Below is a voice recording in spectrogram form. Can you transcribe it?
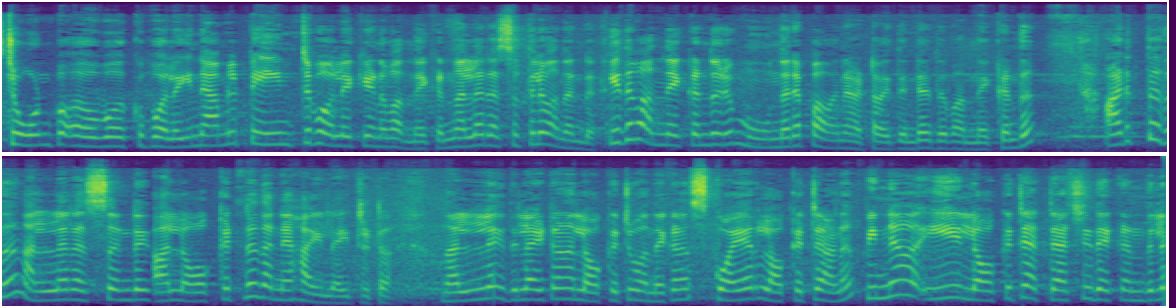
സ്റ്റോൺ വർക്ക് പോലെ ഈ നാമിൽ പെയിന്റ് പോലെയൊക്കെയാണ് വന്നേക്കുന്നത്. നല്ല രസത്തിൽ വന്നിട്ടുണ്ട്. ഇത് വന്നേക്കുന്നത് ഒരു മൂന്നര പവനാട്ടോ ഇതിന്റെ ഇത് വന്നേക്കുന്നത്. അടുത്തത് നല്ല രസമുണ്ട്. ആ ലോക്കറ്റിന് തന്നെ ഹൈലൈറ്റ് ഇട്ടോ. നല്ല ഇതിലായിട്ടാണ് ലോക്കറ്റ് വന്നേക്കുന്നത്. സ്ക്വയർ ലോക്കറ്റ് ആണ്. പിന്നെ ഈ ലോക്കറ്റ് അറ്റാച്ച് ചെയ്തേക്കുന്നതിൽ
